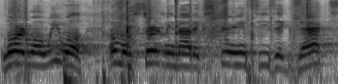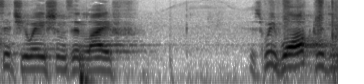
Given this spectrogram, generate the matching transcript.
Lord, while we will almost certainly not experience these exact situations in life, as we've walked with you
